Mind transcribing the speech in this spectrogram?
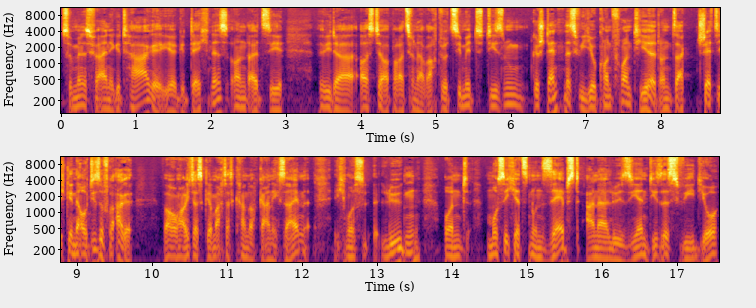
zumindest für einige Tage ihr Gedächtnis und als sie wieder aus der Operation erwacht, wird sie mit diesem Geständnisvideo konfrontiert und sagt, stellt sich genau diese Frage warum habe ich das gemacht? Das kann doch gar nicht sein. Ich muss lügen und muss ich jetzt nun selbst analysieren, dieses Video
